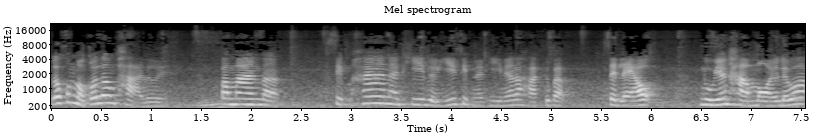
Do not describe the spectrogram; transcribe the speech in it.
แล้วคุณหมอก็เริ่มผ่าเลย ประมาณแบบ 15 นาทีหรือ 20 นาทีเนี่ยแหละค่ะคือแบบเสร็จแล้วหนูยังถามหมออยู่เลยว่า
